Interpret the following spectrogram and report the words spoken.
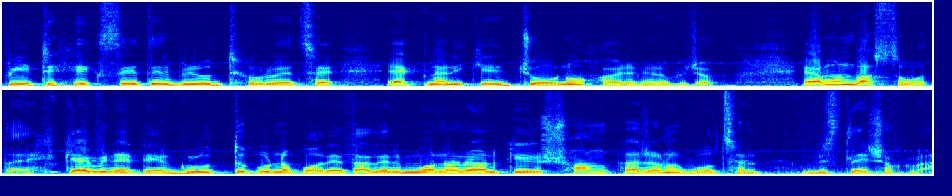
পিট হেক্সেতের বিরুদ্ধেও রয়েছে এক নারীকে যৌন হয়রানির অভিযোগ। এমন বাস্তবতায় ক্যাবিনেটে গুরুত্বপূর্ণ পদে তাদের মনোনয়নকে শঙ্কাজনক বলছেন বিশ্লেষকরা।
